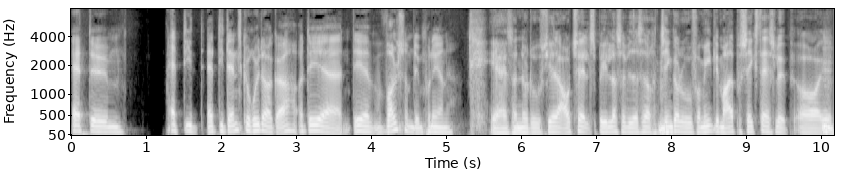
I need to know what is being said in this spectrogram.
at, øh, at, de, at de danske ryttere gør, og det er, det er voldsomt imponerende. Ja, altså når du siger aftalt spil og så videre, så mm. tænker du formentlig meget på seksdagsløb, og, mm. øh,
